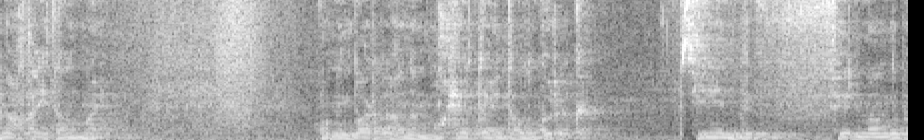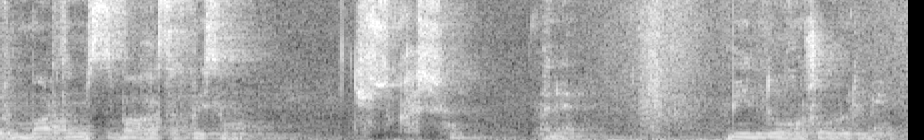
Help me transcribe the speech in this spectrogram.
нақты айта алмаймын оның барлығына мұқият дайындалу керек сен енді фермаңды бір мардымсыз баға сатпайсың ғой ешқашан міне мен де оған жол бермеймін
